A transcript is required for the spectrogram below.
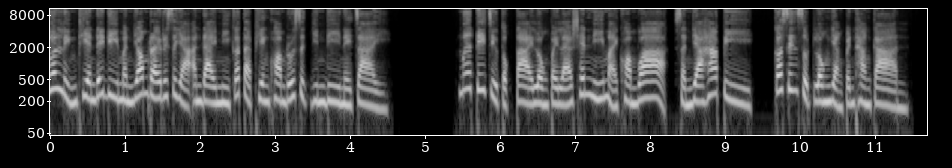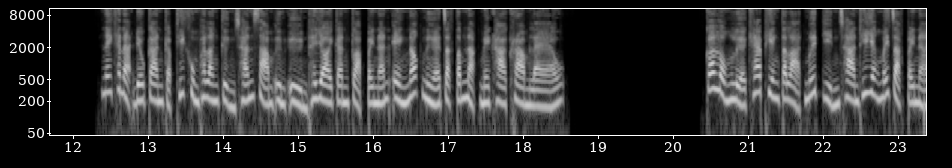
ต้นหลิงเทียนได้ดีมันย่อมไร้ริษยาอันใดมีก็แต่เพียงความรู้สึกยินดีในใจ เมื่อตี้จิวตกตายลงไปแล้วเช่นนี้หมายความว่า สัญญาห้าปี ก็สิ้นสุดลงอย่างเป็นทางการ ในขณะเดียวกันกับที่คุมพลังกึ่งชั้นสามอื่น ๆ ทยอยกันกลับไปนั้นเองนอกเหนือจากตำหนักเมคาครามแล้ว ก็หลงเหลือแค่เพียงตลาดมืดหยินชานที่ยังไม่จากไปไหน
